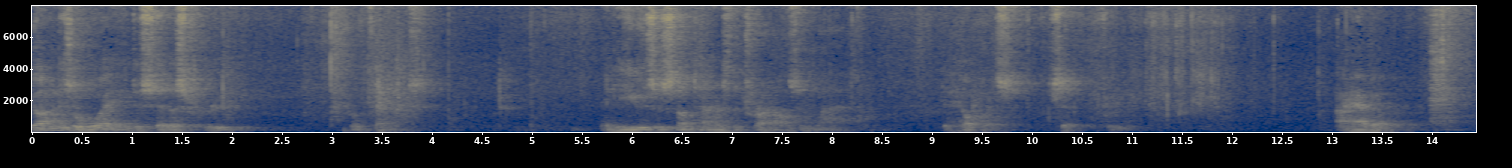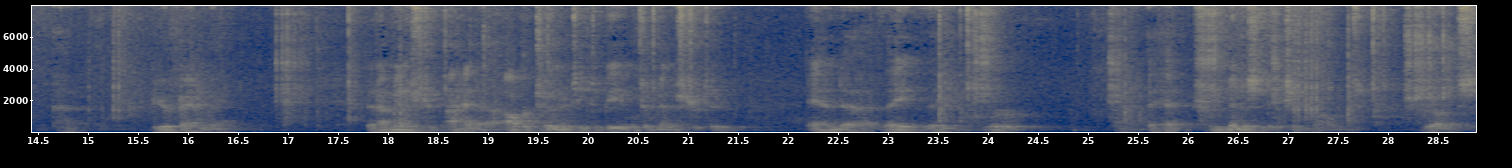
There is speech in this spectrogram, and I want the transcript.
God is a way to set us free from things. And He uses sometimes the trials in life to help us set. I have a, a dear family that I ministered, I had an opportunity to be able to minister to. And uh, they, they were they had tremendous addiction problems, drugs,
